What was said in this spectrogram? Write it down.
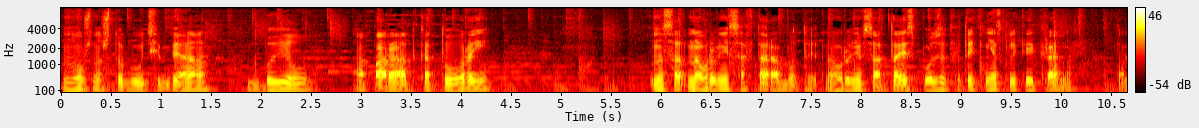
нужно, чтобы у тебя был аппарат, который на, на уровне софта работает, на уровне софта использует вот эти несколько экранов. Там,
